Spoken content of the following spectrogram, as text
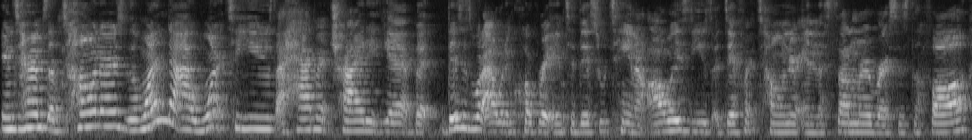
in terms of toners, the one that I want to use, I haven't tried it yet, but this is what I would incorporate into this routine. I always use a different toner in the summer versus the fall.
